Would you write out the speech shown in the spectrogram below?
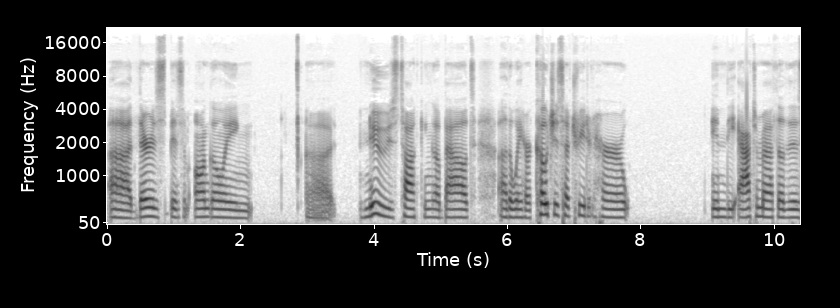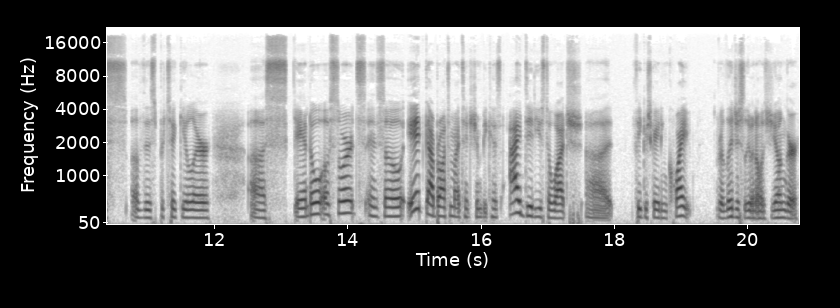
Uh, there's been some ongoing uh, news talking about uh, the way her coaches have treated her in the aftermath of this of this particular uh, scandal of sorts, and so it got brought to my attention because I did used to watch uh, figure skating quite religiously when I was younger.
